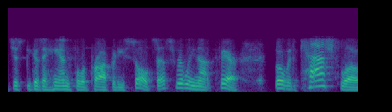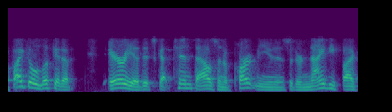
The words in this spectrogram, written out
just because a handful of properties sold. So that's really not fair. But with cash flow, if I go look at a area that's got 10,000 apartment units that are 95%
